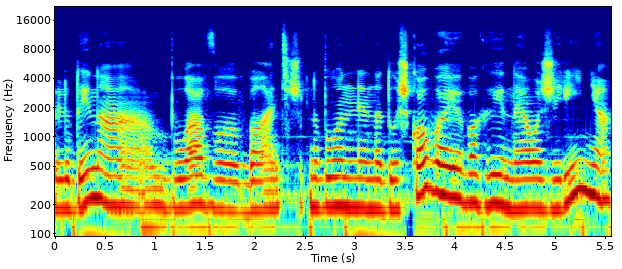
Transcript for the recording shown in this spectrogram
людина була в балансі, щоб не було ні надлишкової ваги, не ожиріння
